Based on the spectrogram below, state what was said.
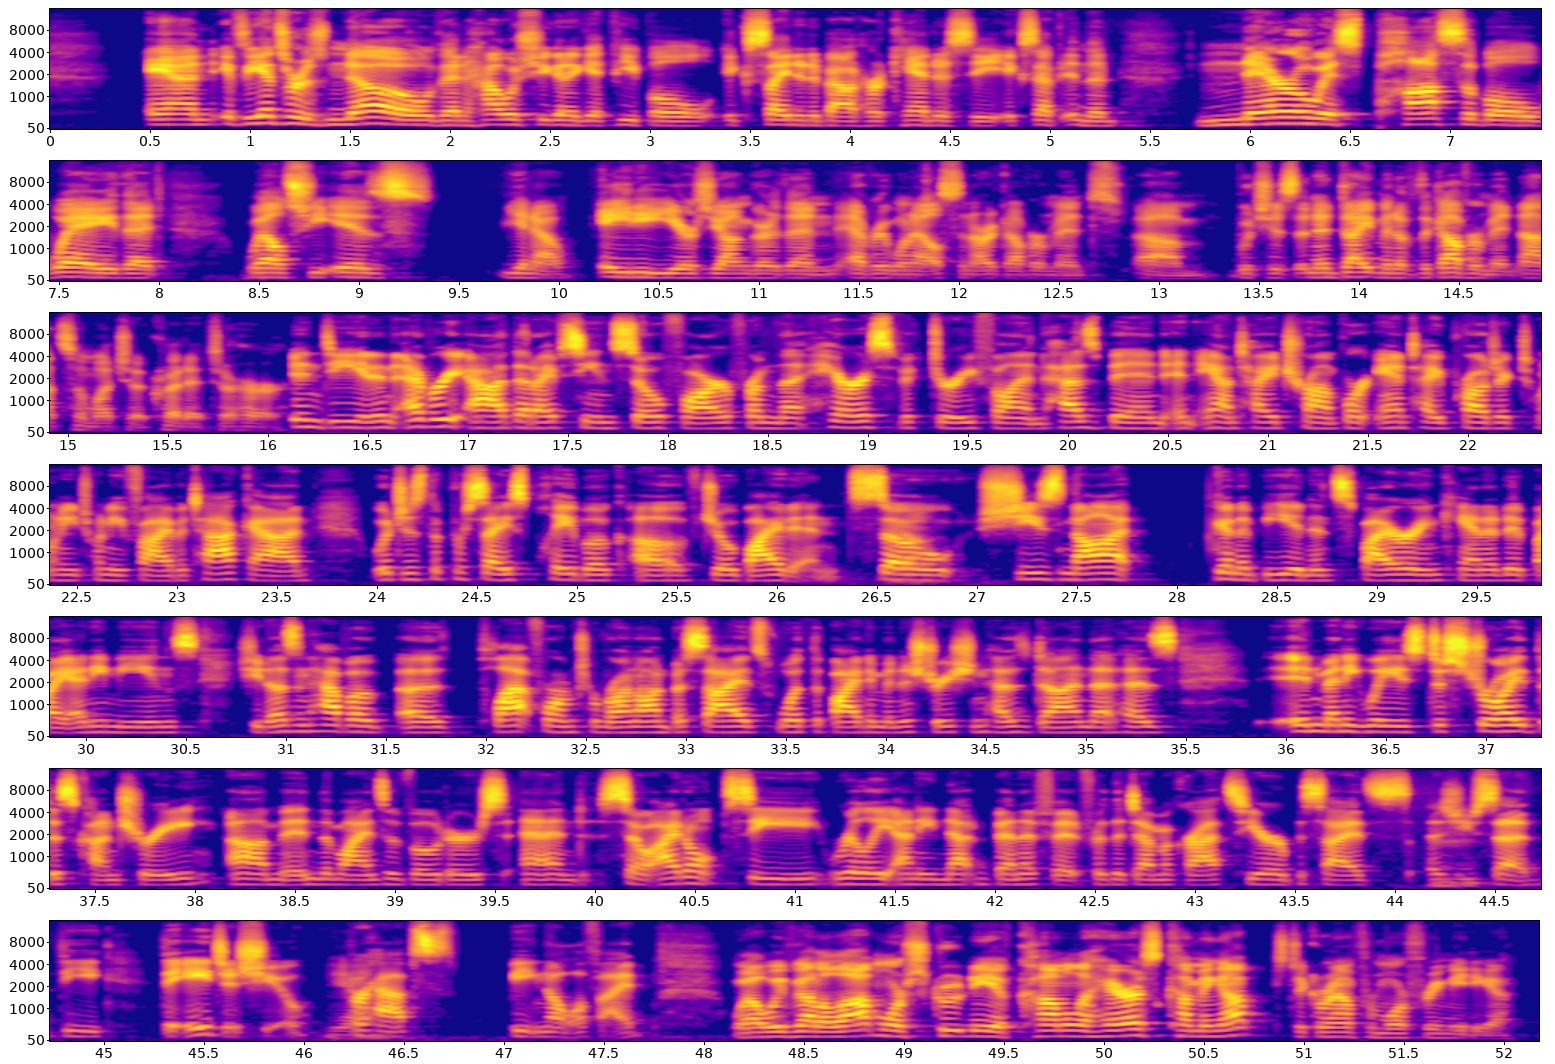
And if the answer is no, then how is she going to get people excited about her candidacy, except in the narrowest possible way that, well, she is, you know, 80 years younger than everyone else in our government, um, which is an indictment of the government, not so much a credit to her. Indeed. And every ad that I've seen so far from the Harris Victory Fund has been an anti Trump or anti Project 2025 attack ad, which is the precise playbook of Joe Biden. So yeah. she's not going to be an inspiring candidate by any means. She doesn't have a, a, platform to run on besides what the Biden administration has done that has in many ways destroyed this country um, in the minds of voters. And so I don't see really any net benefit for the Democrats here besides, as you said, the, the age issue Yeah. perhaps being nullified. Well, we've got a lot more scrutiny of Kamala Harris coming up. Stick around for more free media.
